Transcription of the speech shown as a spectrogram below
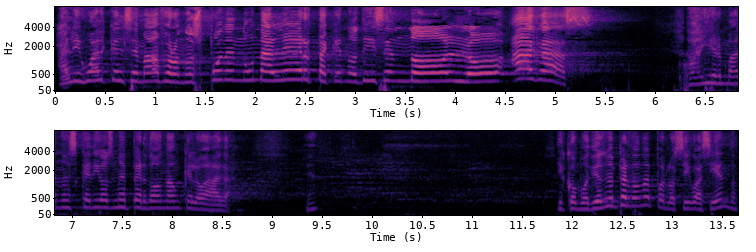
Al igual que el semáforo, nos ponen una alerta que nos dicen no lo hagas. Ay hermano, es que Dios me perdona aunque lo haga. Y como Dios me perdona, pues lo sigo haciendo.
